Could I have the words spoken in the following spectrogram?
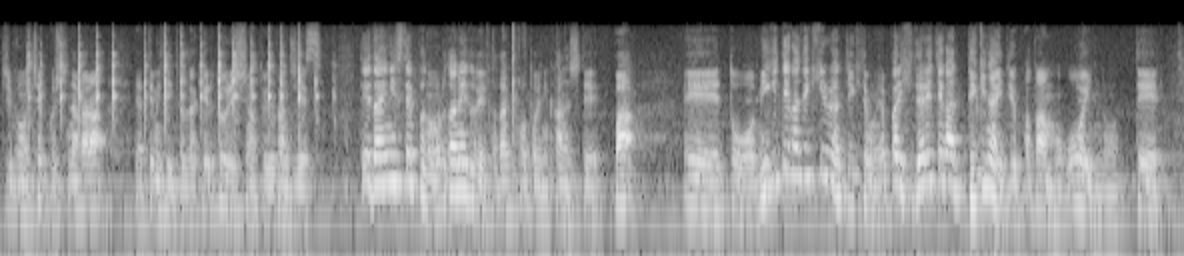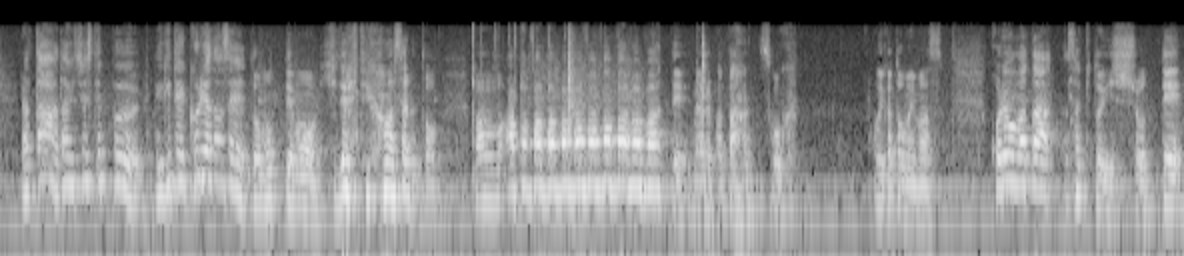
自分をチェックしながらやってみていただけると嬉しいなという感じです。で、第2ステップのオルタネートで叩くことに関しては、えーと、右手ができるようになってきても、やっぱり左手ができないというパターンも多いので、やったー、第1ステップ、右手クリアだぜと思っても、左手が勝ると、バババババババババババババってなるパターン、すごく多いかと思います。これもまたさっきと一緒で、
